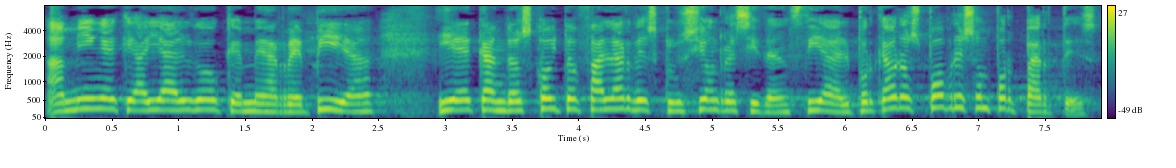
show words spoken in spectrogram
A min é que hai algo que me arrepía e é cando escoito falar de exclusión residencial, porque agora os pobres son por partes.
